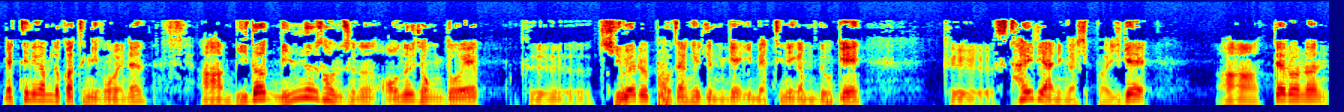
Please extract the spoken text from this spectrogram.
매티니 감독 같은 경우에는 아, 믿어, 믿는 선수는 어느 정도의 그 기회를 보장해 주는 게 이 매티니 감독의 그 스타일이 아닌가 싶어요. 이게 어, 때로는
